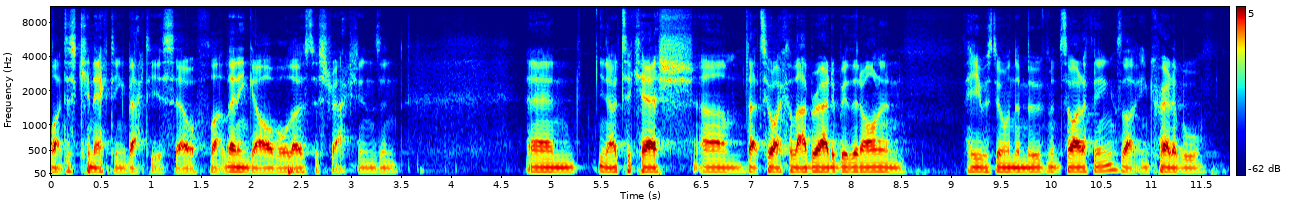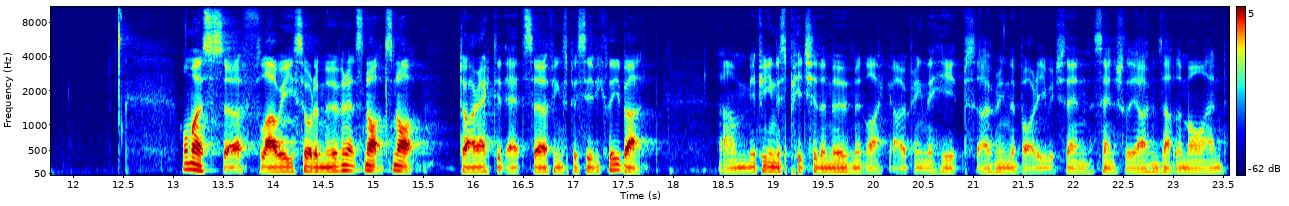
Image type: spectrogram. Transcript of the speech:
like just connecting back to yourself, like letting go of all those distractions and and you know Takesh, um, that's who I collaborated with it on, and he was doing the movement side of things, like incredible, almost surf flowy sort of movement. It's not it's not directed at surfing specifically, but um, if you can just picture the movement, like opening the hips, opening the body, which then essentially opens up the mind.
